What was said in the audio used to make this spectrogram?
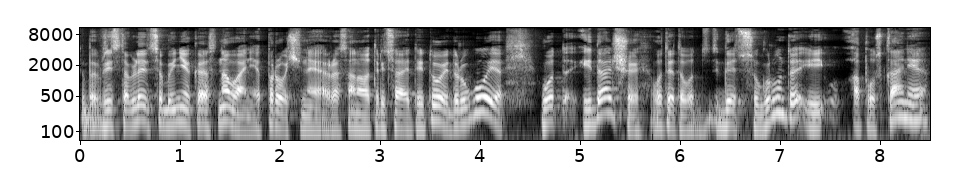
представляет собой некое основание прочное, раз оно отрицает и то, и другое. Вот и дальше вот это вот гетсу грунта и опускание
